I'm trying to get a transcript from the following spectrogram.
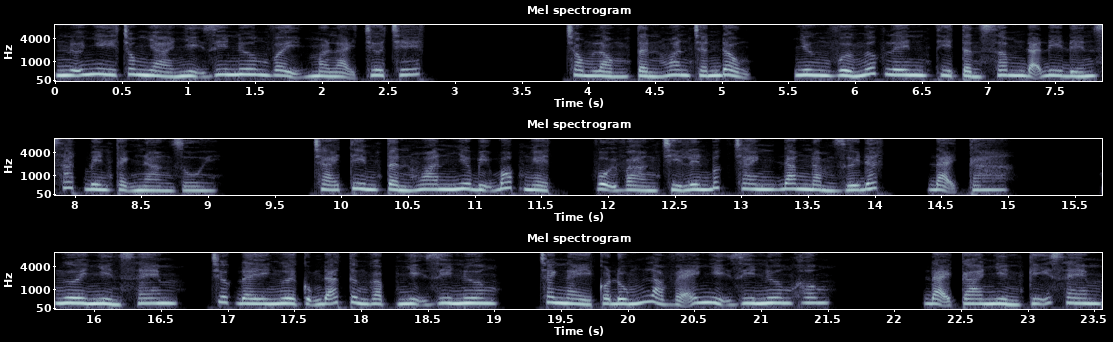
nữ nhi trong nhà nhị di nương vậy mà lại chưa chết. Trong lòng tần hoan chấn động, nhưng vừa ngước lên thì tần sâm đã đi đến sát bên cạnh nàng rồi. Trái tim tần hoan như bị bóp nghẹt, vội vàng chỉ lên bức tranh đang nằm dưới đất, đại ca. Ngươi nhìn xem, trước đây ngươi cũng đã từng gặp nhị di nương, tranh này có đúng là vẽ nhị di nương không? Đại ca nhìn kỹ xem,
